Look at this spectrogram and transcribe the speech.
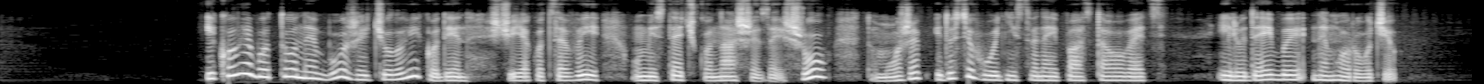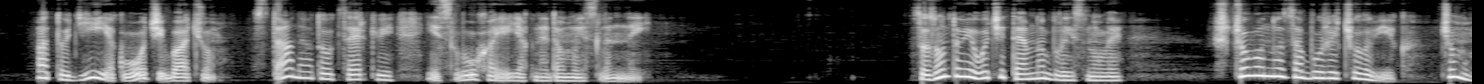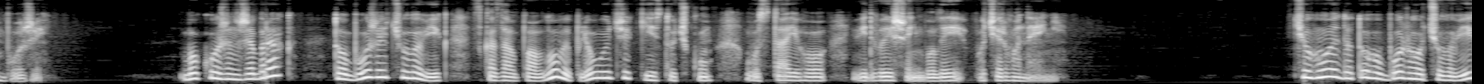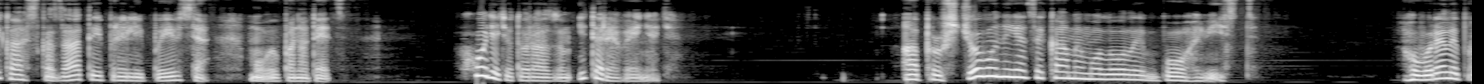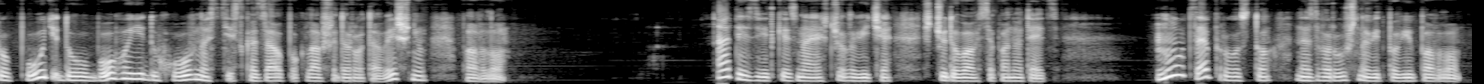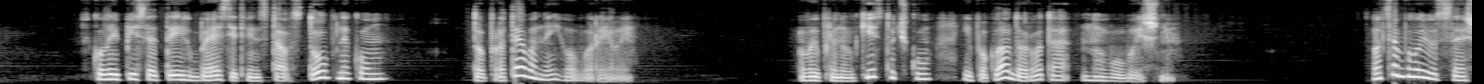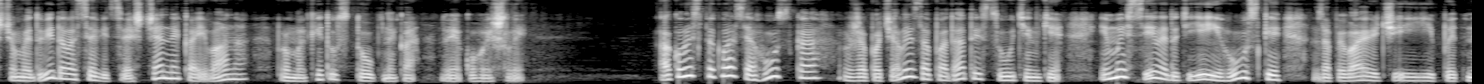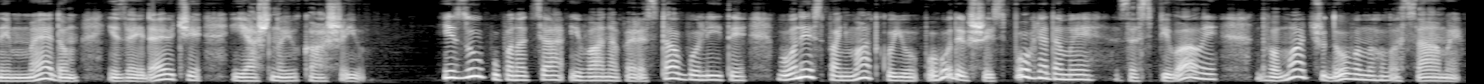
І коли б ото не божий чоловік один, що як оце ви у містечко наше зайшов, то, може б, і до сьогодні свиней пас та овець, і людей би не морочив. А тоді, як в очі бачу, стане ото в церкві і слухає, як недомисленний. Созонтові очі темно блиснули. Що воно за божий чоловік? Чому божий? Бо кожен жебрак то божий чоловік, сказав Павло, випльовуючи кісточку, вуста його від вишень були почервонені. Чогось до того божого чоловіка сказати приліпився, мовив панотець. Ходять ото разом і теревенять. А про що вони язиками мололи Бог вість? Говорили про путь до убогої духовності, сказав, поклавши до рота вишню Павло. А ти звідки знаєш, чоловіче, щудувався панотець. Ну, це просто, незворушно відповів Павло. Коли після тих бесід він став стовпником, то про те вони й говорили. Виплюнув кісточку і поклав до рота нову вишню. Оце було й усе, що ми довідалися від священника Івана про Микиту ступника, до якого йшли. А коли спеклася гуска, вже почали западати сутінки, і ми сіли до тієї гуски, запиваючи її питним медом і заїдаючи яшною кашею. І зуб у панотця Івана перестав боліти, бо вони з паньматкою, погодившись поглядами, заспівали двома чудовими голосами.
